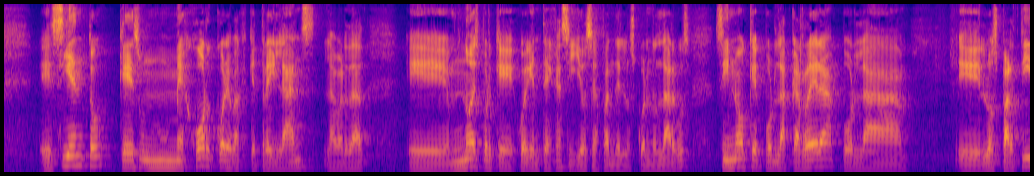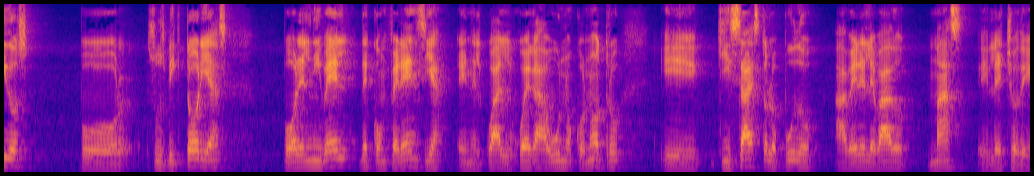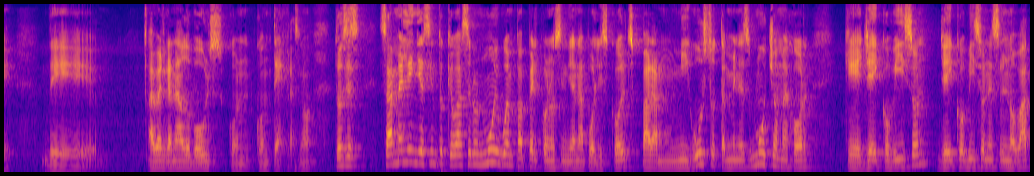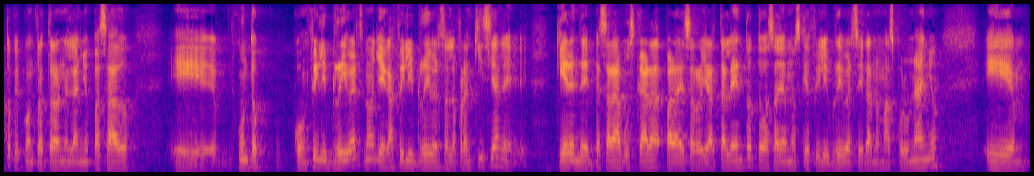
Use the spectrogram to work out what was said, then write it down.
Eh, siento que es un mejor coreback que Trey Lance, la verdad. no es porque juegue en Texas y yo sea fan de los cuernos largos, sino que por la carrera, por la eh, los partidos, por sus victorias, por el nivel de conferencia en el cual juega uno con otro. y quizá esto lo pudo haber elevado más el hecho de, de haber ganado Bowls con, con, Texas, ¿no? Entonces, Sam Ellinger siento que va a hacer un muy buen papel con los Indianapolis Colts. Para mi gusto también es mucho mejor que Jacob Eason. Jacob Eason es el novato que contrataron el año pasado eh, junto con Philip Rivers, ¿no? Llega Philip Rivers a la franquicia, quieren de empezar a buscar para desarrollar talento, todos sabemos que Philip Rivers irá nomás por un año. Eh,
